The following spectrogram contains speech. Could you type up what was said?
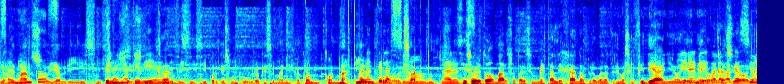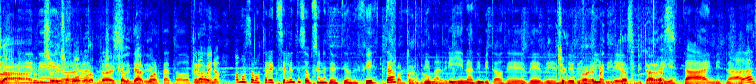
de casamientos marzo y abril, sí. del sí, año sí, que sí, viene. Claro, sí, sí, sí, porque es un rubro que se maneja con, con más tiempo. con antelación, Exacto. claro. Sí, sobre todo marzo parece un mes tan lejano, pero bueno, tenemos el fin de año Y y, en el medio enero vacaciones. vacaciones, Claro, eso, enero, eso aporta Está muchísimo. el calendario. Te acorta todo. Pero Claro. bueno, vamos a mostrar excelentes opciones de vestidos de fiesta, Fantástico. de madrinas, de invitados de, de, de- Seguro, de vesti- hermanitas, invitadas. Ahí está, invitadas.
